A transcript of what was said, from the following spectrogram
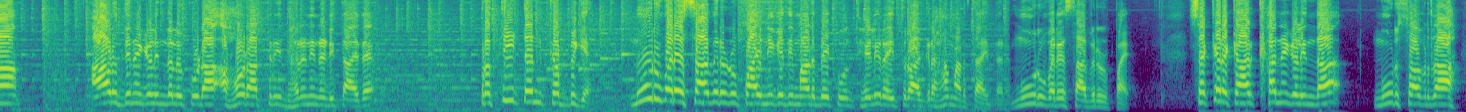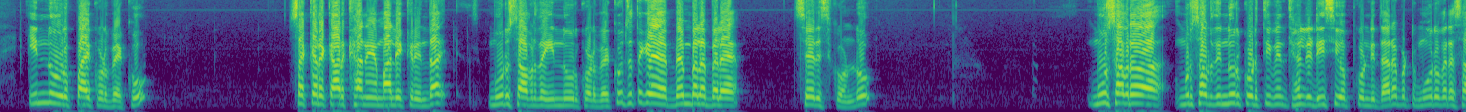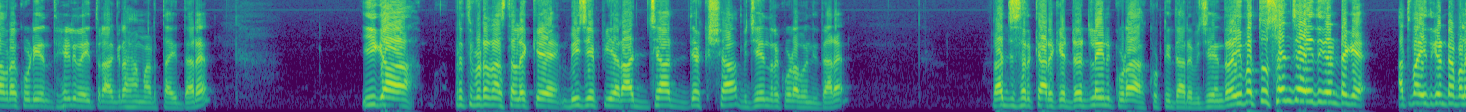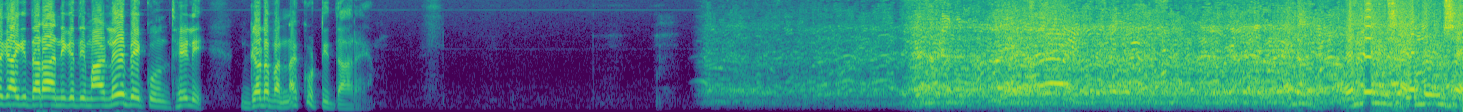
ಆರು ದಿನಗಳಿಂದಲೂ ಕೂಡ ಅಹೋರಾತ್ರಿ ಧರಣಿ ನಡೀತಾ ಇದೆ. ಪ್ರತಿ ಟನ್ ಕಬ್ಬಿಗೆ ಮೂರುವರೆ ಸಾವಿರ ರೂಪಾಯಿ ನಿಗದಿ ಮಾಡಬೇಕು ಅಂತ ಹೇಳಿ ರೈತರು ಆಗ್ರಹ ಮಾಡ್ತಾ ಇದ್ದಾರೆ. ಮೂರುವರೆ ಸಾವಿರ ರೂಪಾಯಿ. ಸಕ್ಕರೆ ಕಾರ್ಖಾನೆಗಳಿಂದ ಮೂರು ಸಾವಿರದ ಇನ್ನೂರು ರೂಪಾಯಿ ಕೊಡಬೇಕು. ಸಕ್ಕರೆ ಕಾರ್ಖಾನೆಯ ಮಾಲೀಕರಿಂದ ಮೂರು ಸಾವಿರದ ಇನ್ನೂರು ಕೊಡಬೇಕು. ಜೊತೆಗೆ ಬೆಂಬಲ ಬೆಲೆ ಸೇರಿಸಿಕೊಂಡು ಮೂರು ಸಾವಿರ, ಮೂರು ಸಾವಿರದ ಇನ್ನೂರು ಕೊಡ್ತೀವಿ ಅಂತ ಹೇಳಿ ಡಿ ಸಿ ಒಪ್ಕೊಂಡಿದ್ದಾರೆ, ಬಟ್ ಮೂರುವರೆ ಸಾವಿರ ಕೊಡಿ ಅಂತ ಹೇಳಿ ರೈತರು ಆಗ್ರಹ ಮಾಡ್ತಾ ಇದ್ದಾರೆ. ಈಗ ಪ್ರತಿಭಟನಾ ಸ್ಥಳಕ್ಕೆ ಬಿಜೆಪಿಯ ರಾಜ್ಯಾಧ್ಯಕ್ಷ ವಿಜೇಂದ್ರ ಕೂಡ ಬಂದಿದ್ದಾರೆ. ರಾಜ್ಯ ಸರ್ಕಾರಕ್ಕೆ ಡೆಡ್ಲೈನ್ ಕೂಡ ಕೊಟ್ಟಿದ್ದಾರೆ ವಿಜೇಂದ್ರ. ಇವತ್ತು ಸಂಜೆ ಐದು ಗಂಟೆಗೆ ಅಥವಾ ಐದು ಗಂಟೆ ಒಳಗಾಗಿ ದರ ನಿಗದಿ ಮಾಡಲೇಬೇಕು ಅಂತ ಹೇಳಿ ಗಡವನ್ನು ಕೊಟ್ಟಿದ್ದಾರೆ. ಒಂದೇ ನಿಮಿಷ.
